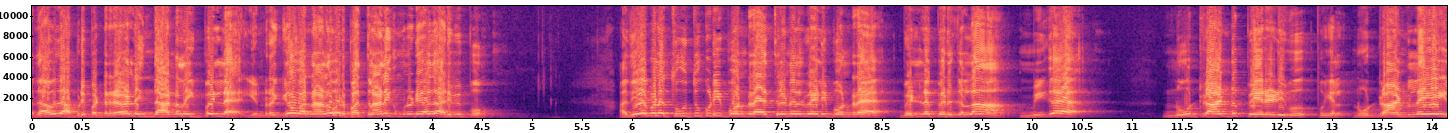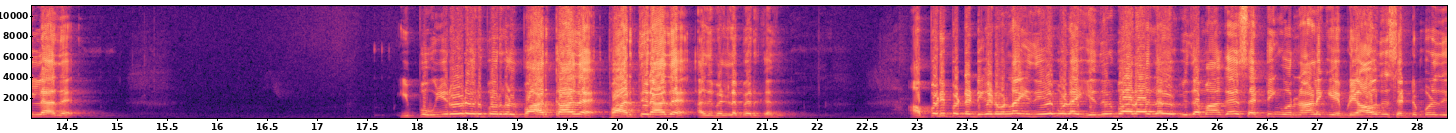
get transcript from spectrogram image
அதாவது அப்படிப்பட்ட லெவலில் இந்த ஆண்டெல்லாம் இப்போ இல்லை. என்றைக்கோ வரனாலும் ஒரு பத்து நாளைக்கு முன்னாடியாவது அறிவிப்போம். அதே போல் தூத்துக்குடி போன்ற திருநெல்வேலி போன்ற வெள்ளப்பெருக்கெல்லாம் மிக நூற்றாண்டு பேரழிவு புயல். நூற்றாண்டிலேயே இல்லாத. இப்போ உயிரோடு இருப்பவர்கள் பார்க்காத பார்த்திராத அது வெள்ளப்பெருக்கது அப்படிப்பட்ட நிகழ்வெல்லாம் இதே போல் எதிர்பாராத விதமாக செட்டிங் ஒரு நாளைக்கு எப்படியாவது செட்டும் பொழுது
